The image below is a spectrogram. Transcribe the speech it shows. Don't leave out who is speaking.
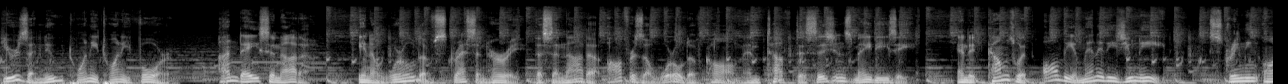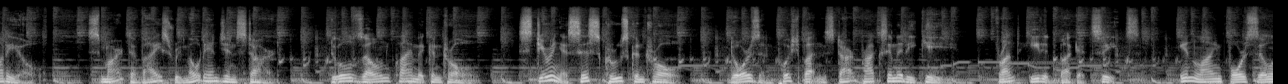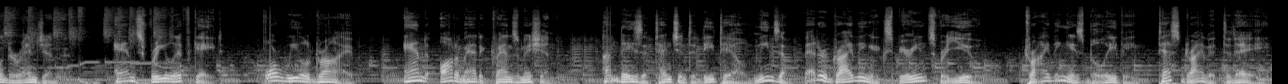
Speaker 1: Here's a new 2024 Hyundai Sonata. In a world of stress and hurry, the Sonata offers a world of calm and tough decisions made easy. And it comes with all the amenities you need. Streaming audio, smart device remote engine start, dual zone climate control, steering assist cruise control, doors and push button start proximity key, front heated bucket seats, inline four cylinder engine, hands-free liftgate, four-wheel drive, and automatic transmission. Hyundai's attention to detail means a better driving experience for you. Driving is believing. Test drive it today.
